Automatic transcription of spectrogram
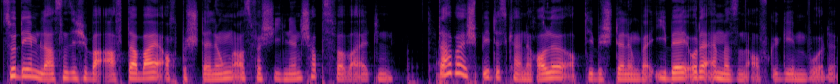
Zudem lassen sich über Afterbuy auch Bestellungen aus verschiedenen Shops verwalten. Dabei spielt es keine Rolle, ob die Bestellung bei eBay oder Amazon aufgegeben wurde.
